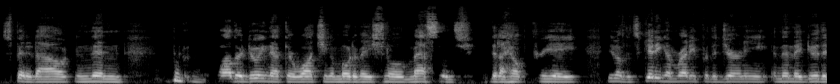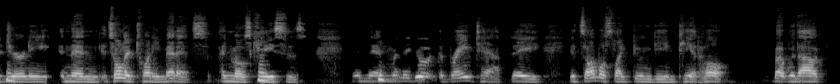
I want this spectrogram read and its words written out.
spit it out, and then while they're doing that, they're watching a motivational message that I help create, you know, that's getting them ready for the journey. And then they do the journey and then it's only 20 minutes in most hmm. cases. And then when they do it, the BrainTap, they, it's almost like doing DMT at home, but without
